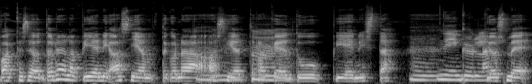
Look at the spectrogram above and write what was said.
vaikka se on todella pieni asia, mutta kun nämä mm, asiat mm. rakentuu pienistä, mm. niin kyllä. jos me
